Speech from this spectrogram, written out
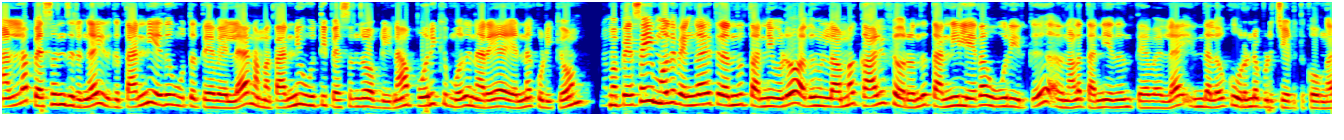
நல்லா பிசைஞ்சிருங்க. இதுக்கு தண்ணி எதுவும் ஊற்ற தேவையில்லை. நம்ம தண்ணி ஊற்றி பிசைஞ்சோம் அப்படின்னா பொரிக்கும் போது நிறையா எண்ணெய் குடிக்கும். நம்ம பிசையும் போது வெங்காயத்துலேருந்து தண்ணி விடும். அதுவும் இல்லாமல் காலிஃப்ளவர் வந்து தண்ணியிலே தான் ஊறி இருக்குது அதனால் தண்ணி எதுவும் தேவையில்லை. இந்த அளவுக்கு உருண்டை பிடிச்சி எடுத்துக்கோங்க.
